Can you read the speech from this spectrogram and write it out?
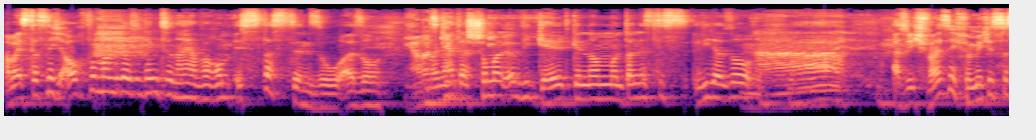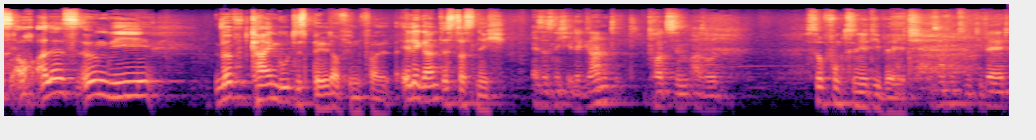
Aber ist das nicht auch, wo man wieder so denkt, so, naja, warum ist das denn so? Also, ja, man hat ja schon mal irgendwie Geld genommen und dann ist das wieder so. Na. Also, ich weiß nicht, für mich ist das auch alles irgendwie, wirft kein gutes Bild auf jeden Fall. Elegant ist das nicht. Es ist nicht elegant, trotzdem, also. So funktioniert die Welt. So funktioniert die Welt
